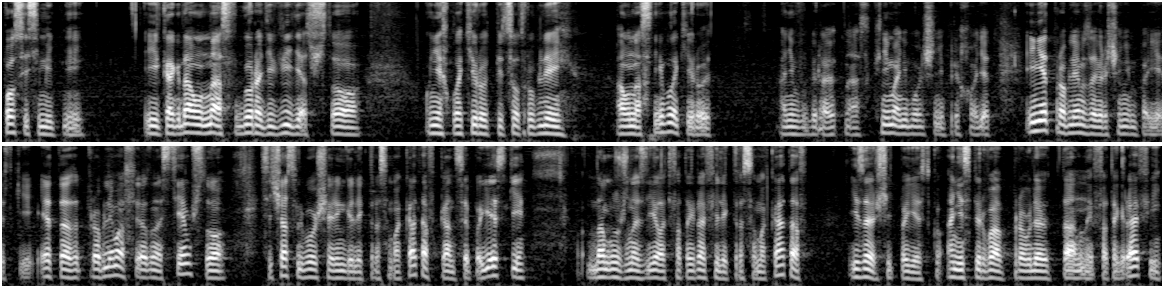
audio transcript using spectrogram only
после 7 дней. И когда у нас в городе видят, что у них блокируют 500 рублей, а у нас не блокируют, они выбирают нас, к ним они больше не приходят. И нет проблем с завершением поездки. Эта проблема связана с тем, что сейчас любой шеринг электросамоката в конце поездки нам нужно сделать фотографии электросамокатов, и завершить поездку. Они сперва отправляют данные фотографий,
